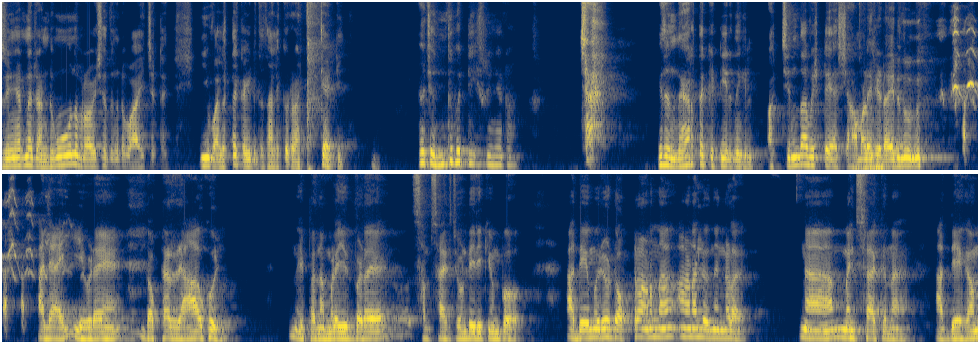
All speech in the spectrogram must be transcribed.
ശ്രീനേട്ടനെ രണ്ട് മൂന്ന് പ്രാവശ്യം അതിങ്ങോട്ട് വായിച്ചിട്ട് ഈ വലത്തെ കൈയെടുത്ത് തലയ്ക്ക് ഒരു അറ്റാറ്റി ചോദിച്ചു എന്ത് പറ്റി ശ്രീനേട്ട? ഇത് നേരത്തെ കിട്ടിയിരുന്നെങ്കിൽ ആ ചിന്താവിഷ്ടയ ശ്യാമളയിലിടായിരുന്നു എന്ന്. അല്ല ഇവിടെ ഡോക്ടർ രാഹുൽ ഇപ്പം നമ്മൾ ഇവിടെ സംസാരിച്ചുകൊണ്ടിരിക്കുമ്പോൾ അദ്ദേഹം ഒരു ഡോക്ടറാണെന്ന് ആണല്ലോ നിങ്ങൾ മനസ്സിലാക്കുന്നത് അദ്ദേഹം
